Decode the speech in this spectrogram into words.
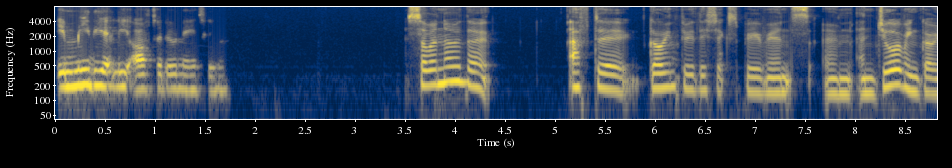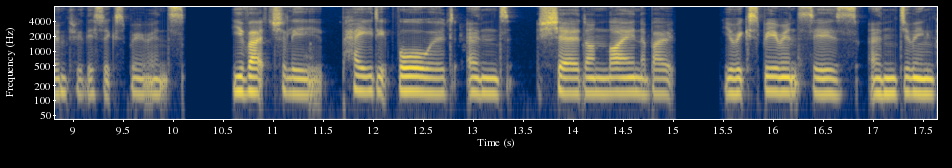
immediately after donating. So I know that after going through this experience and, and during going through this experience, you've actually paid it forward and shared online about your experiences and doing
